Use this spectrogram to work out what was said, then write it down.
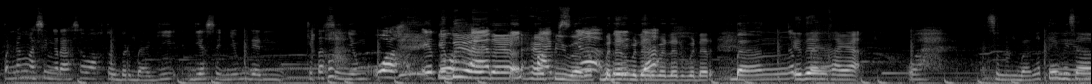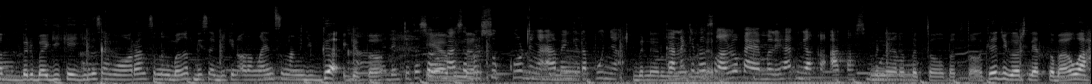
Pernah gak sih ngerasa waktu berbagi dia senyum dan kita senyum? Wah, itu, itu yang happy, kayak happy banget, bener beda bener bener bener. banget. Itu yang ya. kayak wah seneng banget ya bisa Iya. berbagi kayak gini sama orang, seneng banget bisa bikin orang lain senang juga gitu. Ah, dan kita selalu Iya, merasa bener. bersyukur dengan apa yang Bener. kita punya. Bener, Karena bener, kita bener. selalu kayak melihat nggak ke atas mulu. Bener betul betul. Kita juga harus lihat ke bawah,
